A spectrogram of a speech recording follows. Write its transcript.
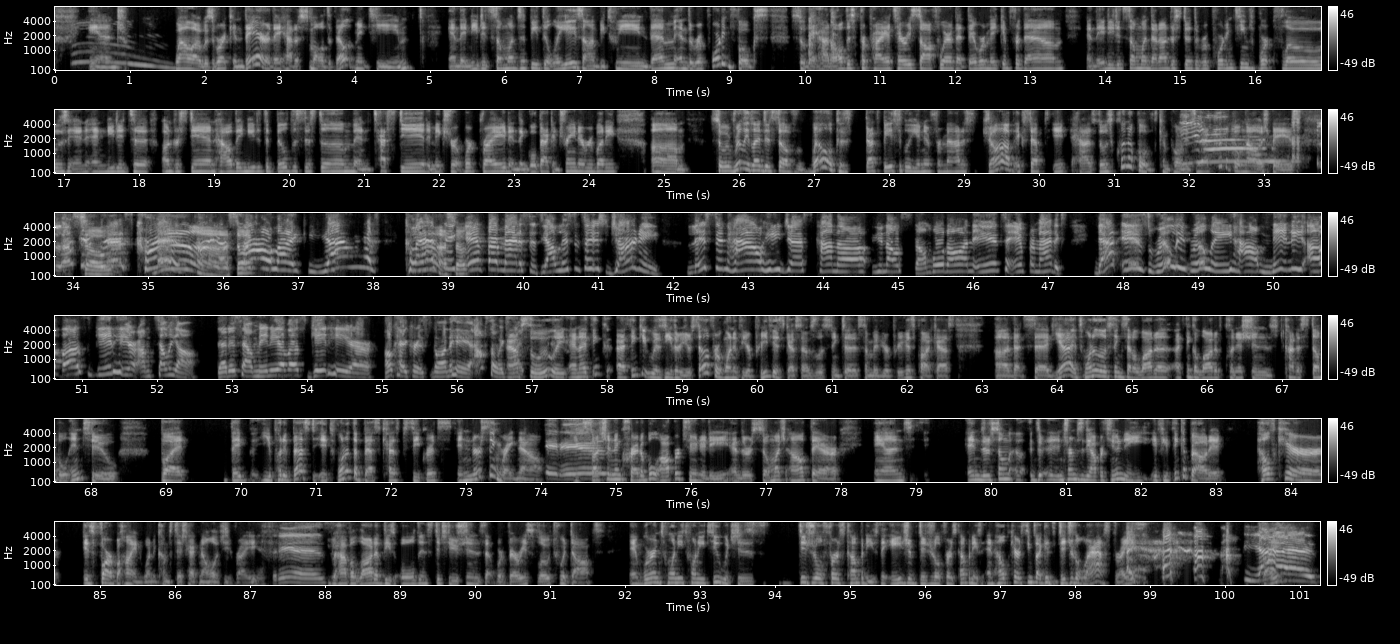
Mm. And while I was working there, they had a small development team and they needed someone to be the liaison between them and the reporting folks. So they had all this proprietary software that they were making for them, and they needed someone that understood the reporting team's workflows and, and needed to understand how they needed to build the system and test it and make sure it worked right, and then go back and train everybody. Um, so it really lends itself well because that's basically an informatics job, except it has those clinical components yeah. and that clinical knowledge base. Look so this, Chris. Yeah. So I, like yes, classic yeah, so, informaticist. Y'all listen to his journey. Listen how he just kind of, you know, stumbled on into informatics. That is really, really how many of us get here. I'm telling y'all that is how many of us get here. Okay, Chris, go on ahead. I'm so excited. Absolutely. And I think I think it was either yourself or one of your previous guests. I was listening to some of your previous podcasts uh, that said, yeah, it's one of those things that a lot of I think a lot of clinicians kind of stumble into, but they you put it best it's one of the best kept secrets in nursing right now it is. it's such an incredible opportunity and there's so much out there and and there's some uh, in terms of the opportunity if you think about it healthcare is far behind when it comes to technology right yes it is you have a lot of these old institutions that were very slow to adopt and we're in 2022 which is digital first companies the age of digital first companies and healthcare seems like it's digital last right Yes. Right?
